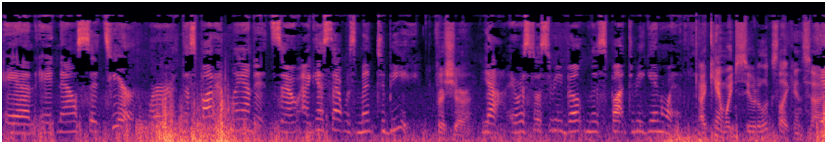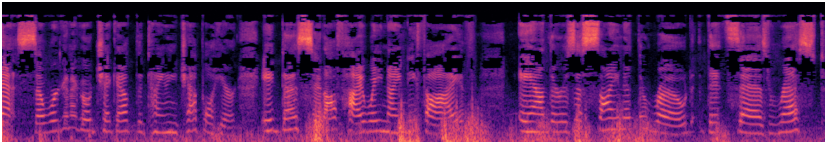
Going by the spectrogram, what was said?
And it now sits here where the spot it landed. So I guess that was meant to be. For sure. Yeah, it was supposed to be built in this spot to begin with. I can't wait to see what it looks like inside. Yes, so we're gonna go check out the tiny chapel here. It does sit off Highway 95 and there is a sign at the road that says rest,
